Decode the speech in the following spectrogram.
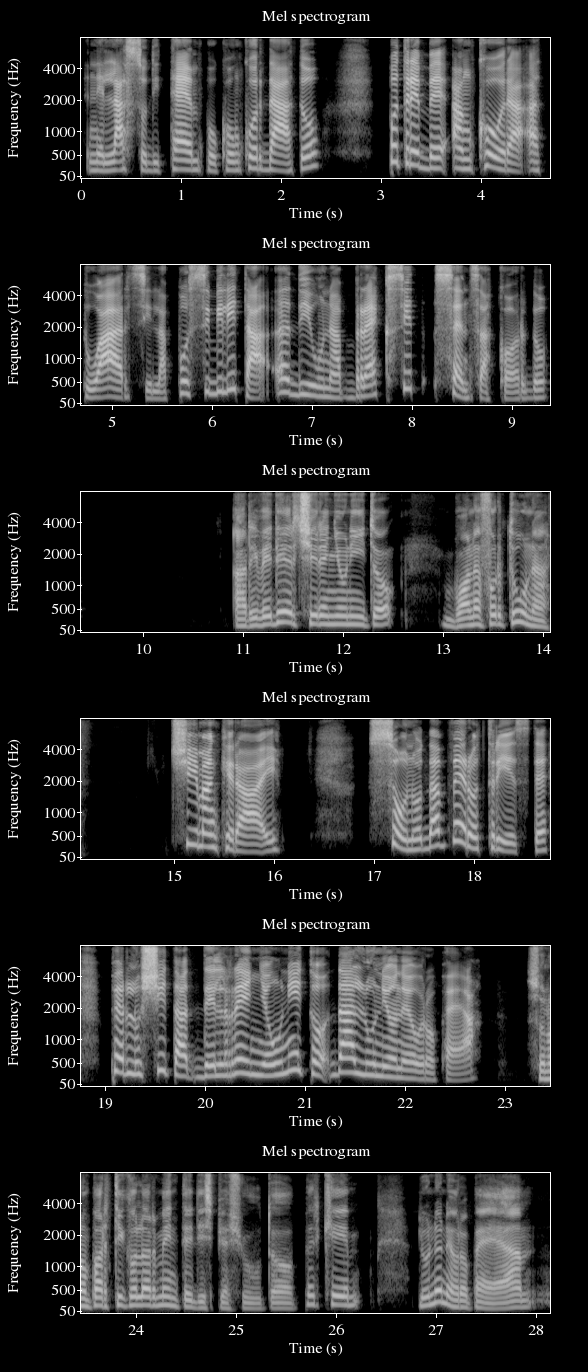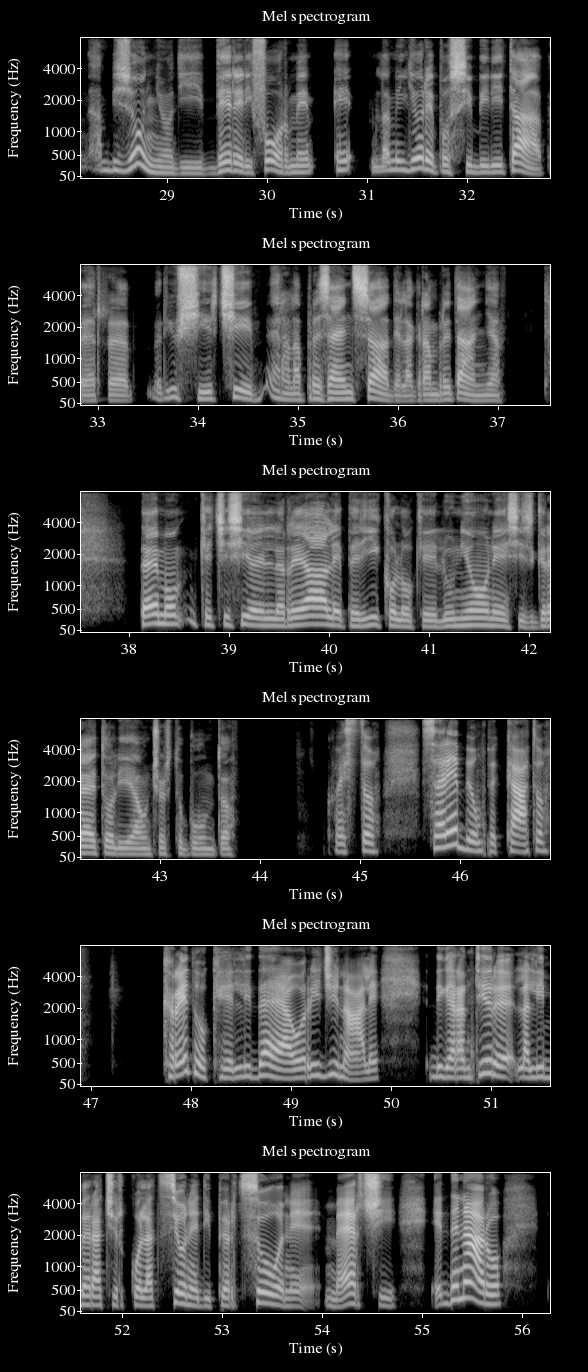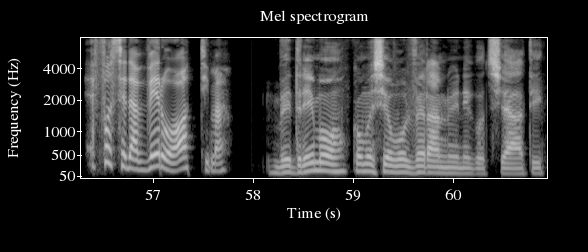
nel lasso di tempo concordato, potrebbe ancora attuarsi la possibilità eh, di una Brexit senza accordo. Arrivederci Regno Unito. Buona fortuna. Ci mancherai. Sono davvero triste per l'uscita del Regno Unito dall'Unione Europea. Sono particolarmente dispiaciuto perché l'Unione Europea ha bisogno di vere riforme e la migliore possibilità per riuscirci era la presenza della Gran Bretagna. Temo che ci sia il reale pericolo che l'Unione si sgretoli a un certo punto. Questo sarebbe un peccato. Credo che l'idea originale di garantire la libera circolazione di persone, merci e denaro fosse davvero ottima. Vedremo come si evolveranno i negoziati.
